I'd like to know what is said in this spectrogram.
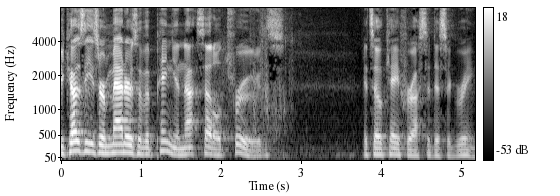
Because these are matters of opinion, not settled truths, it's okay for us to disagree.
